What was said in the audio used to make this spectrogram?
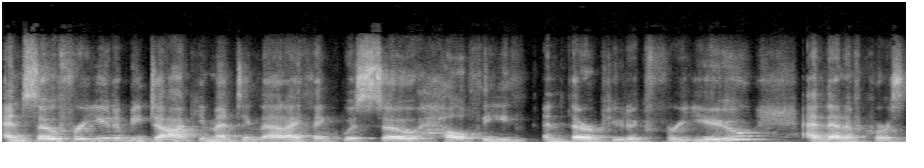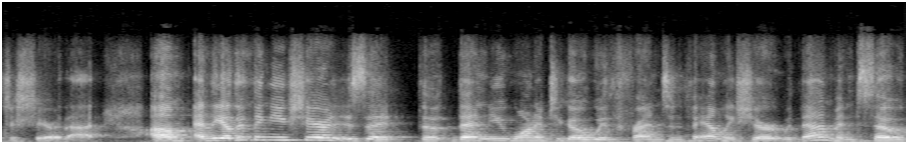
And so for you to be documenting that, I think was so healthy and therapeutic for you. And then, of course, to share that. Um, and the other thing you shared is that the, then you wanted to go with friends and family, share it with them. And so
